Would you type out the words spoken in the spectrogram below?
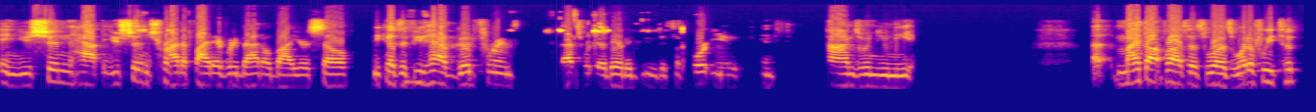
and you shouldn't have you shouldn't try to fight every battle by yourself because if you have good friends, that's what they're there to do to support you in times when you need. Uh, my thought process was, what if we took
